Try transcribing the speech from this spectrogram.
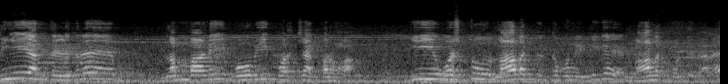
ಡಿ ಅಂತ ಹೇಳಿದರೆ ಲಂಬಾಣಿ ಬೋವಿ ಕೊರ್ಚ, ಕೊರ್ಮ. ಈ ಅಷ್ಟು ನಾಲ್ಕು ಕಮ್ಯುನಿಟಿಗೆ ನಾಲ್ಕು ಕೊಟ್ಟಿದ್ದಾರೆ.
